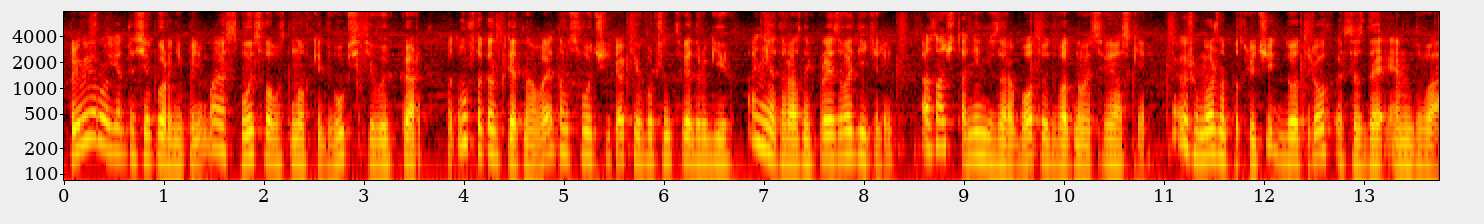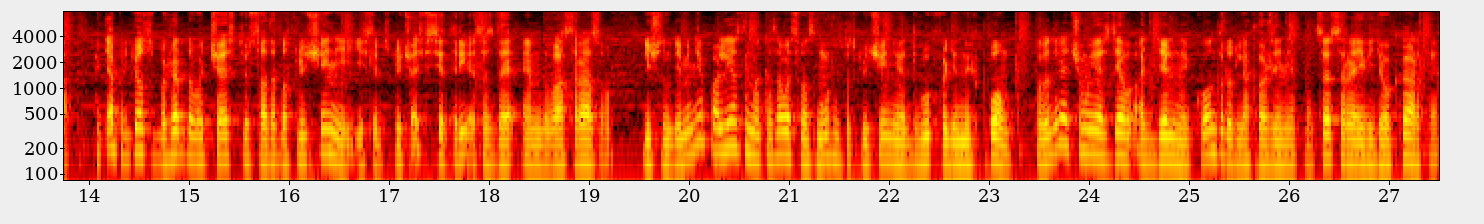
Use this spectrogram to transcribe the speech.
К примеру, я до сих пор не понимаю смысла в установке двух сетевых карт, потому что конкретно в этом случае, как и в большинстве других, они от разных производителей, а значит они не заработают в одной связке. Также можно подключить до 3 SSD M2, хотя придется пожертвовать частью SATA подключений, если подключать все три SSD M2 сразу. Лично для меня полезным оказалась возможность подключения двух водяных помп, благодаря чему я сделал отдельный контур для охлаждения процессора и видеокарты,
